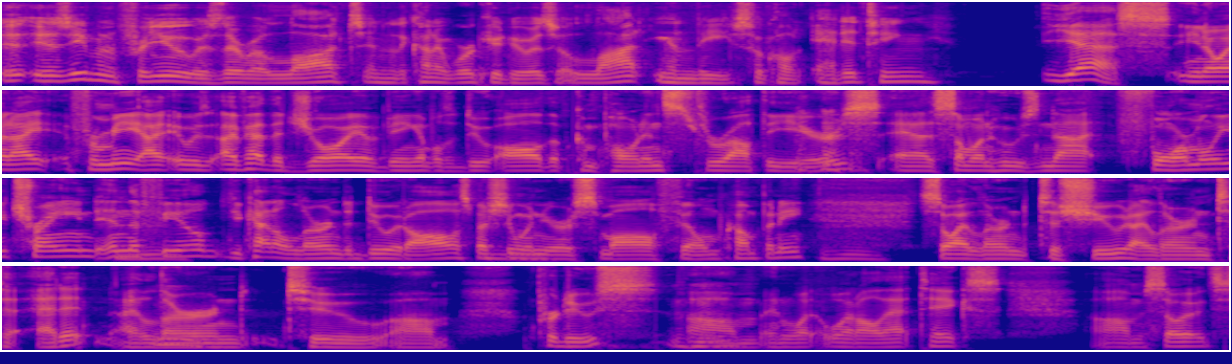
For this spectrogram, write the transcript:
Is even for you, is there a lot in the kind of work you do? Is there a lot in the so called editing Yes, you know, and I for me, I it was I've had the joy of being able to do all the components throughout the years as someone who's not formally trained in mm-hmm. the field. You kind of learn to do it all, especially mm-hmm. when you're a small film company. Mm-hmm. So I learned to shoot, I learned to edit, I mm-hmm. learned to um, produce, mm-hmm. um, and what what all that takes. Um, so it's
